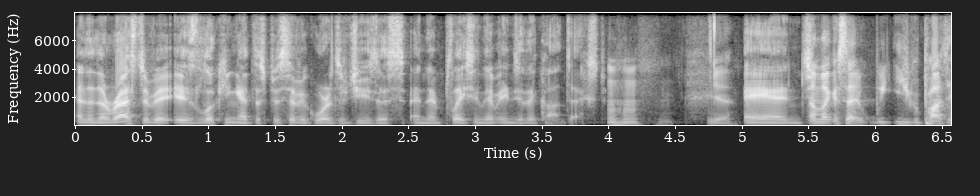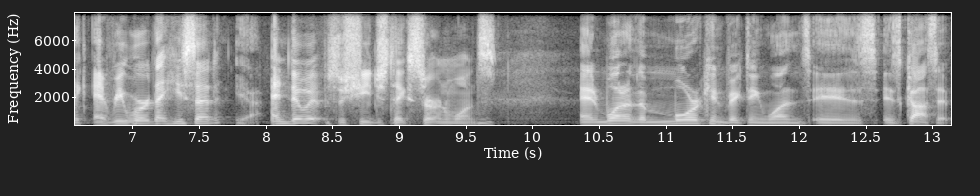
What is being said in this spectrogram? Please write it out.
and then the rest of it is looking at the specific words of Jesus and then placing them into the context. Mm-hmm. Yeah. And And like I said, we, you could probably take every word that he said, Yeah. and do it. So she just takes certain ones. and one of the more convicting ones is is gossip.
